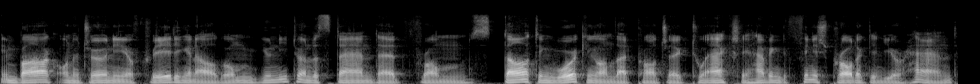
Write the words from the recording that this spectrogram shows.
embark on a journey of creating an album, you need to understand that from starting working on that project to actually having the finished product in your hand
